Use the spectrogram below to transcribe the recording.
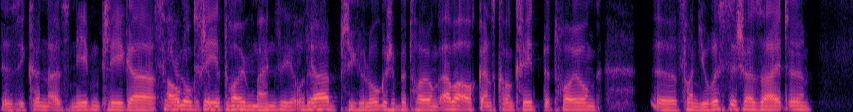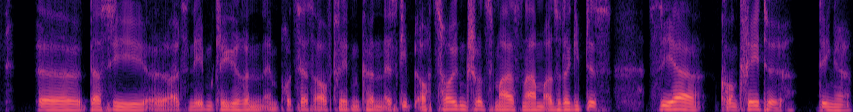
Äh, sie können als Nebenkläger Psychologische auftreten. Betreuung meinen Sie, oder? Ja, psychologische Betreuung, aber auch ganz konkret Betreuung äh, von juristischer Seite, äh, dass sie äh, als Nebenklägerin im Prozess auftreten können. Es gibt auch Zeugenschutzmaßnahmen, also da gibt es sehr konkrete Dinge.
